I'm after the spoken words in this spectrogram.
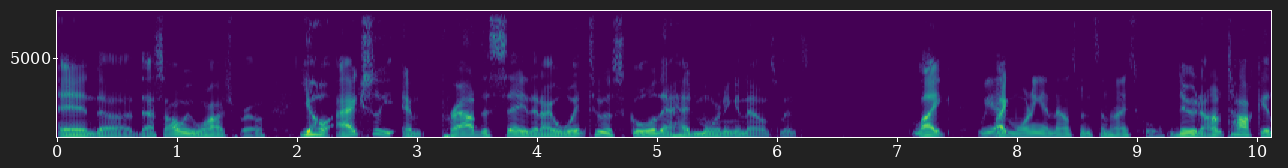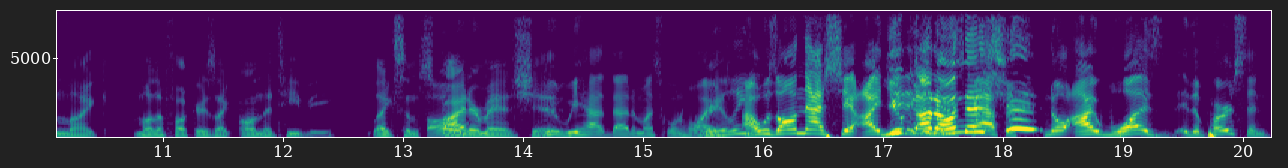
and uh, that's all we watched, bro. Yo, I actually am proud to say that I went to a school that had morning announcements. Like, We had Like- morning announcements in high school. dude, I'm talking like motherfuckers like on the TV, like some Oh, Spider Man shit. Dude, we had that in my school in Hawaii. Really? I was on that shit. I did You got on that shit? No, I was the person.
